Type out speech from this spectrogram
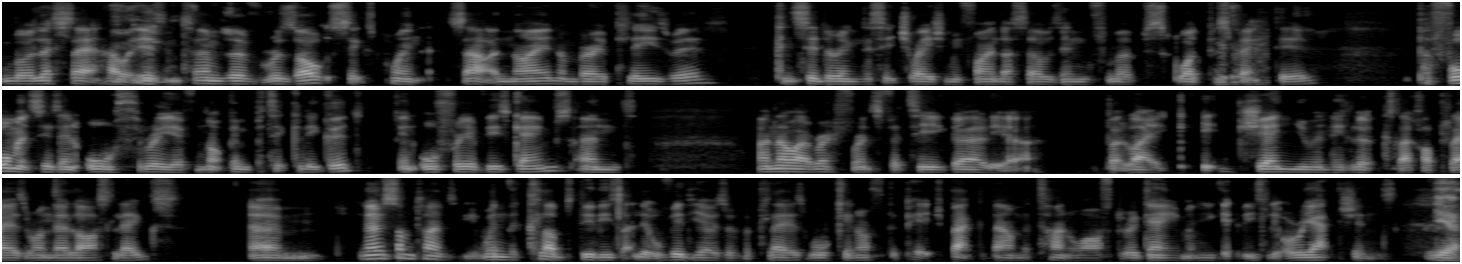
well, let's say it how it is in terms of results. Six points out of nine. I'm very pleased with, considering the situation we find ourselves in from a squad perspective. Performances in all three have not been particularly good in all three of these games, and I know I referenced fatigue earlier, but like it genuinely looks like our players are on their last legs. Um, you know, sometimes when the clubs do these like little videos of the players walking off the pitch back down the tunnel after a game, and you get these little reactions. Yeah.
